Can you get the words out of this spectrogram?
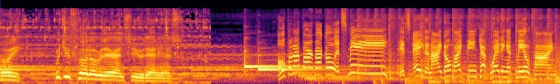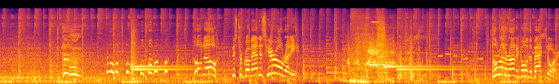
Odie, would you float over there and see who that is? Open up, Arbuckle, it's me! It's eight, and I don't like being kept waiting at mealtime. Oh no! Mr. Gourmand is here already! I'll run around and go in the back door.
